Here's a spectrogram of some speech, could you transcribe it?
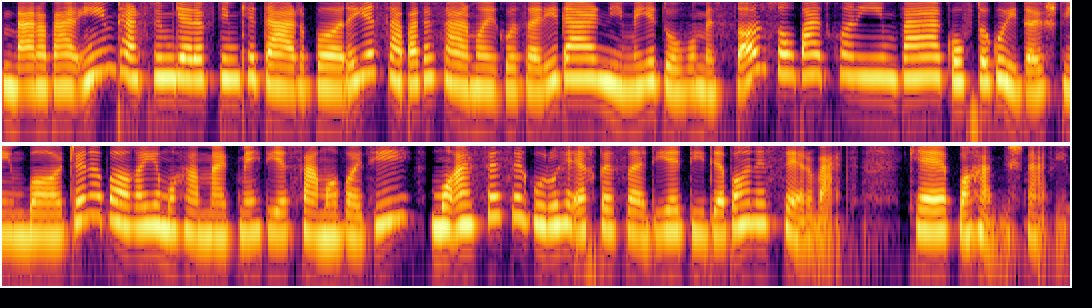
بنابراین تصمیم گرفتیم که درباره سبد سرمایه گذاری در نیمه دوم سال صحبت کنیم و گفتگویی داشتیم با جناب آقای محمد مهدی سماواتی مؤسس گروه اقتصادی دیدبان ثروت که با هم میشنویم.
